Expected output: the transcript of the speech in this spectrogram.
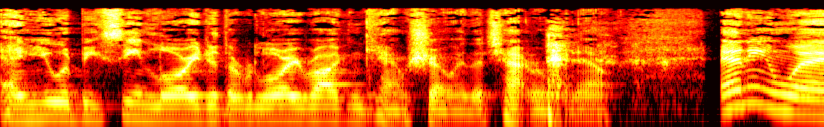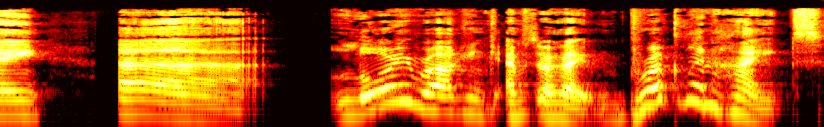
and you would be seeing Lori do the Lori Roggenkamp show in the chat room right now. anyway, uh, Lori Roggenkamp, I'm sorry, Brooke Lynn Hytes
